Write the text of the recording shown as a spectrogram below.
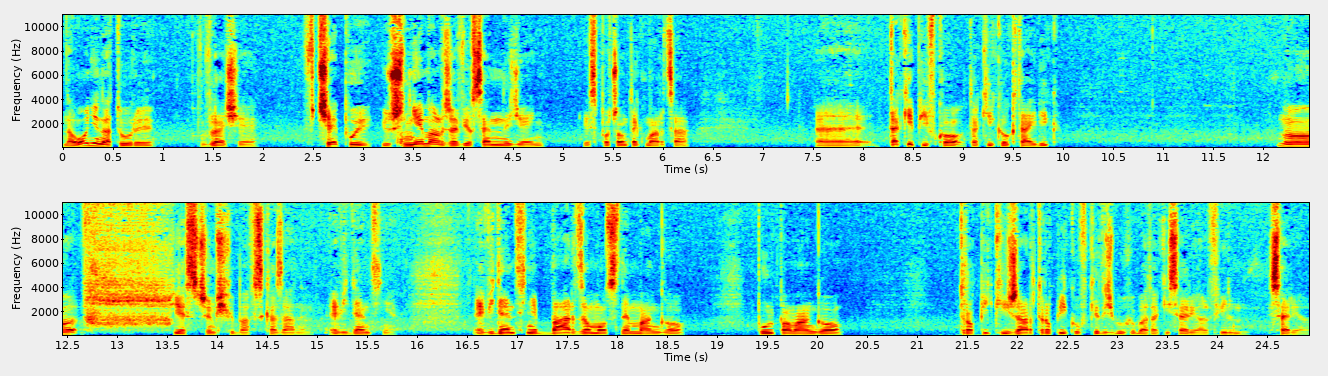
Na łonie natury, w lesie, w ciepły, już niemalże wiosenny dzień, jest początek marca, e, takie piwko, taki koktajlik, no jest czymś chyba wskazanym, ewidentnie. Ewidentnie bardzo mocne mango, pulpa mango, tropiki, żar tropików. Kiedyś był chyba taki serial, film, serial.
